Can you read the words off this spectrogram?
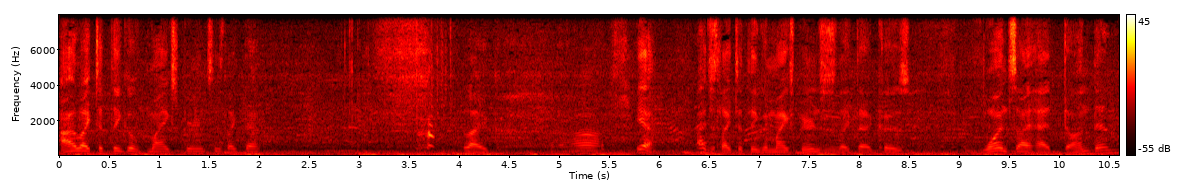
I like to think of my experiences like that. Like uh, yeah i just like to think of my experiences like that because once i had done them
